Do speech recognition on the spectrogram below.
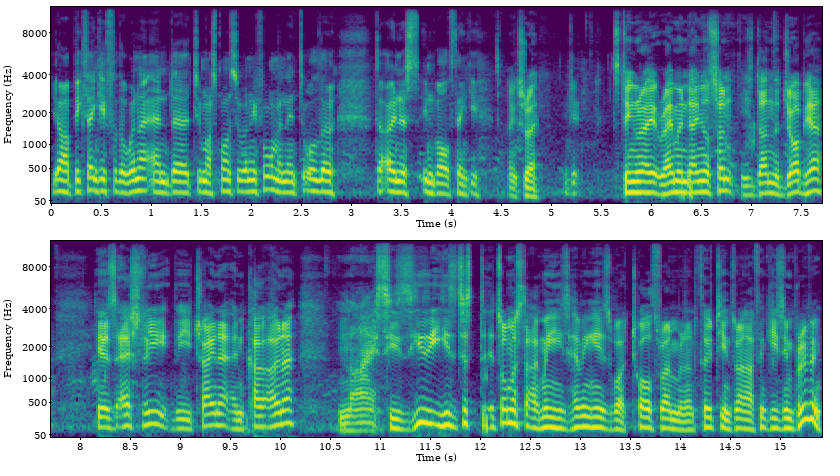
yeah, big thank you for the winner and uh, to my sponsor Winning Form, and then to all the, the owners involved. Thank you. Thanks, Ray. Thank you. Stingray, Raymond Danielson, he's done the job here. Here's Ashley, the trainer and co-owner. Nice. He's he, he's just. It's almost. I mean, he's having his what 12th run, but on 13th run, I think he's improving.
